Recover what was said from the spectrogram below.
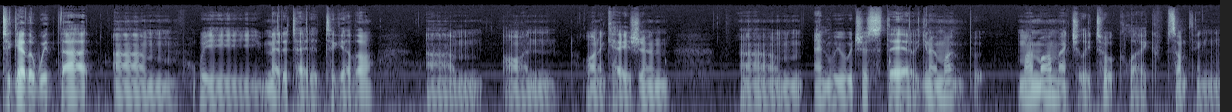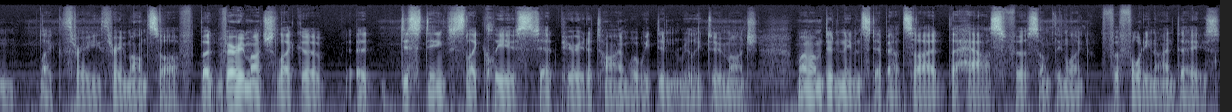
together with that, um, we meditated together um, on on occasion, um, and we were just there. You know, my my mom actually took like something like three three months off, but very much like a, a distinct, like clear set period of time where we didn't really do much. My mum didn't even step outside the house for something like for 49 days.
